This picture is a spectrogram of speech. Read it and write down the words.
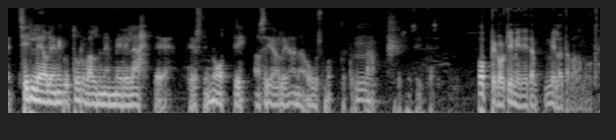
et sille oli niin kuin turvallinen mieli lähteä. Tietysti nuotti-asia oli aina uusi, mutta tota, mm. siitä sitten. Oppiko Kimi niitä millä tavalla muuten?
